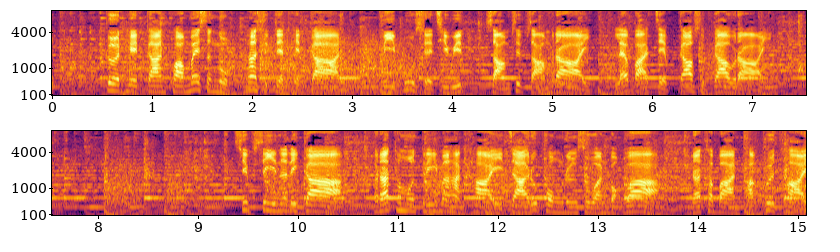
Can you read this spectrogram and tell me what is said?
2556 เกิดเหตุการณ์ความไม่สงบ 57 เหตุการณ์ มีผู้เสียชีวิต 33 ราย และบาดเจ็บ 99 ราย 14 นาฬิกา รัฐมนตรีมหาดไทย จารุพงษ์เรืองสุวรรณบอกว่า รัฐบาลพักเพื่อไทย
